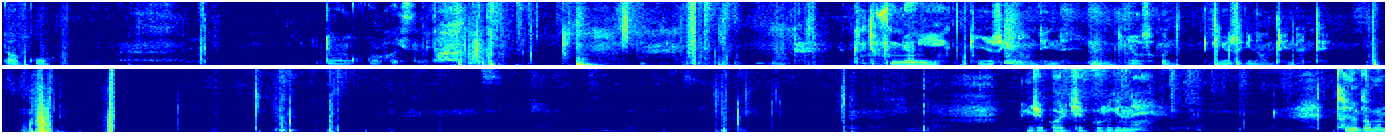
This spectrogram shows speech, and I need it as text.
나왔고 일단 원곡으로 가겠습니다 근데 분명히 그 녀석이 나온 데 있네. 그 녀석은 그 녀석이 나온 데 있는데. 할지 모르겠네. 다들 너무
